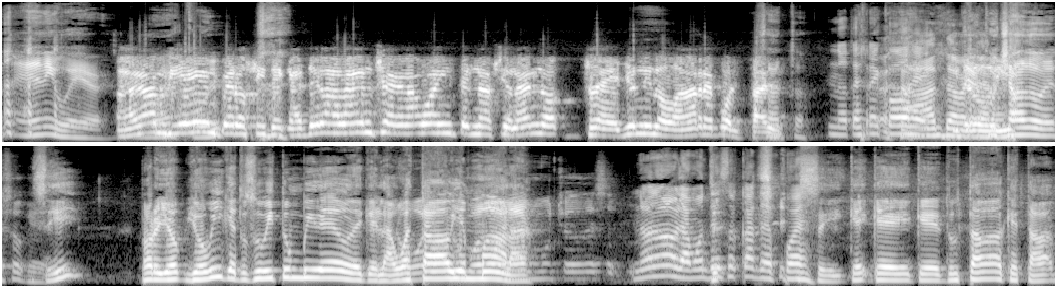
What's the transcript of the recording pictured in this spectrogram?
Mapear anywhere. Hagan bien, pero si te caes de la lancha en agua internacional, no, o sea, ellos ni lo van a reportar. Exacto. No te recoge. Anda, he escuchado eso. Que Sí, pero yo, yo vi que tú subiste un video de que el agua no estaba puedo- bien no mala. No, no, hablamos de eso acá después. Sí, que, que, que tú estabas, que estaba,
